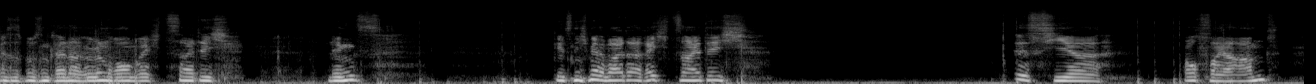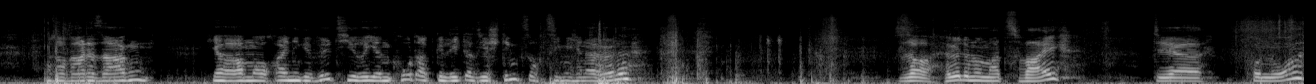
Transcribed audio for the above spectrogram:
Prinzip ist es bloß ein kleiner Höhlenraum rechtsseitig. Links geht es nicht mehr weiter. Rechtsseitig ist hier auch Feierabend. Muss auch gerade sagen, hier haben auch einige Wildtiere ihren Kot abgelegt. Also hier stinkt es auch ziemlich in der Höhle. So, Höhle Nummer 2, der Honor.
